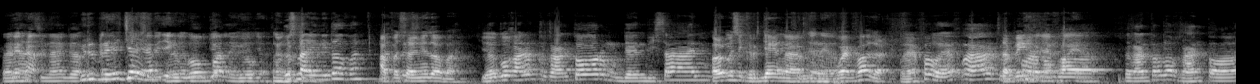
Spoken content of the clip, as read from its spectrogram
Renat Sinaga. Mirip Reja ya? Mirip nggak Gopan ya. Nggak Terus lain itu apa? Apa selain itu apa? Ya gua kadang ke kantor ngerjain desain. Oh, lu masih kerja ya nggak? WFA gak? WFA WFA. Tapi WFA ya? Ke kantor gua ke kantor.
